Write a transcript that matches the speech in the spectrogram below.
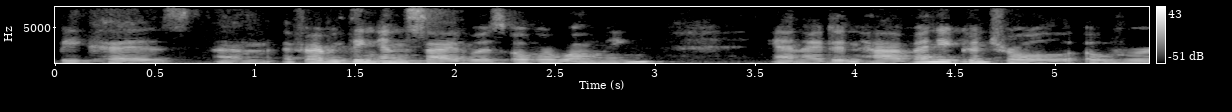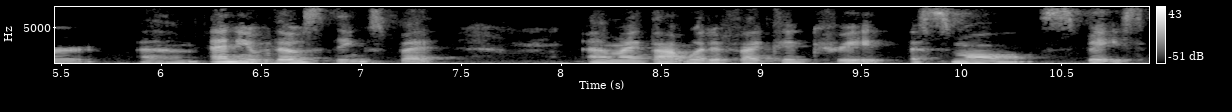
because um, if everything inside was overwhelming and I didn't have any control over um, any of those things, but um, I thought, what if I could create a small space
